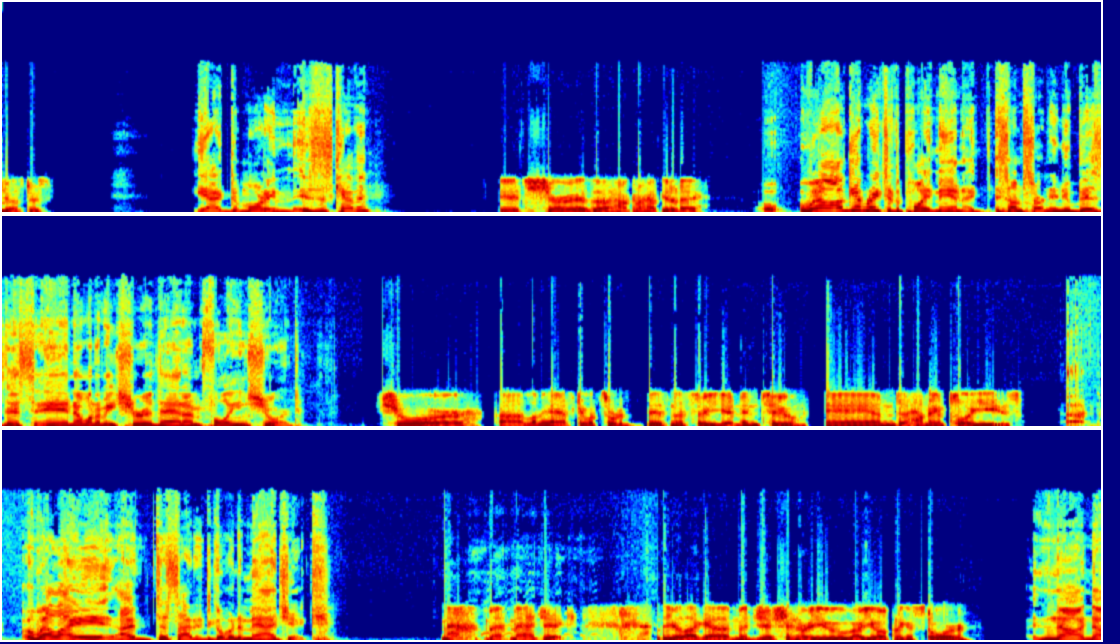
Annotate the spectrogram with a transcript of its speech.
Adjusters. Yeah, good morning. Is this Kevin? It sure is. Uh, how can I help you today? Oh, well, I'll get right to the point, man. I, so, I'm starting a new business and I want to make sure that I'm fully insured. Sure. Uh, let me ask you, what sort of business are you getting into, and uh, how many employees? Well, I I've decided to go into magic. Ma- magic. You're like a magician. Are you are you opening a store? No, no,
